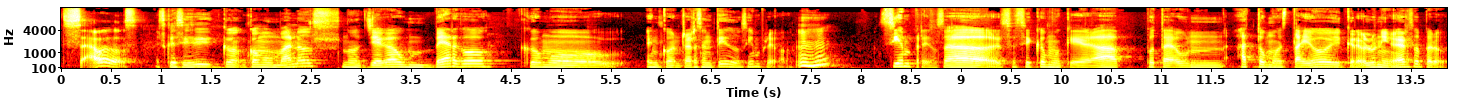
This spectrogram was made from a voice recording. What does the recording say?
Sábados. Es que sí, co- como humanos nos llega un vergo como encontrar sentido siempre, ¿va? Siempre, o sea, es así como que, ah, puta, un átomo estalló y creó el universo, pero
